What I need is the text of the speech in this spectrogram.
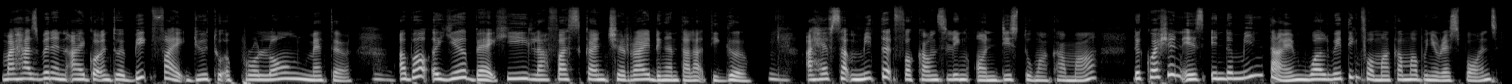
My husband and I got into a big fight due to a prolonged matter. Hmm. About a year back, he lafazkan cerai dengan talak tiga. Hmm. I have submitted for counselling on this to mahkamah. The question is, in the meantime, while waiting for mahkamah punya response,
